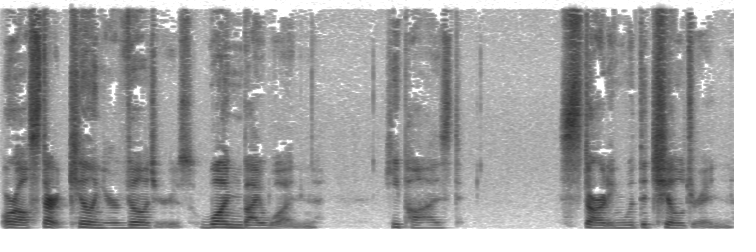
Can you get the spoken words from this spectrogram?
or I'll start killing your villagers, one by one. He paused. Starting with the children.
